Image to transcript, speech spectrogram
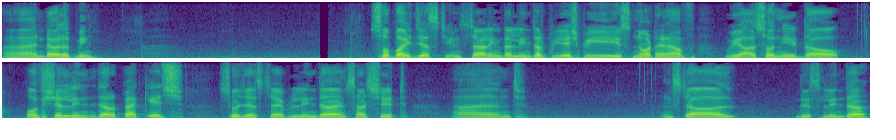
and developing. So by just installing the Linter PHP is not enough. We also need the official Linter package. So just type Linter and search it and install this Lintr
